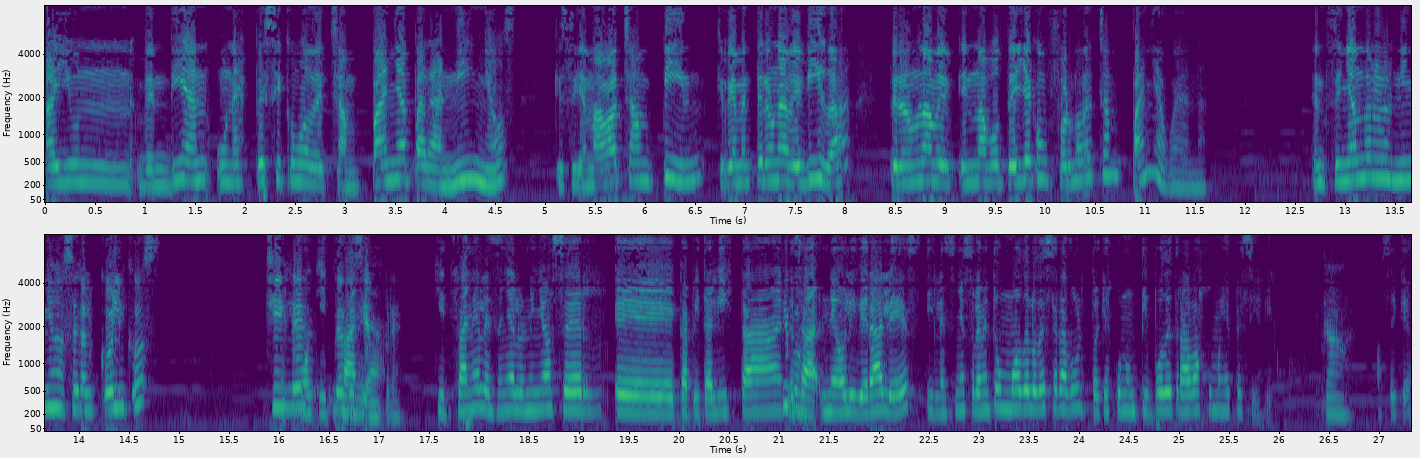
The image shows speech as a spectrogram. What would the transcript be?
Hay un. vendían una especie como de champaña para niños que se llamaba Champín, que obviamente era una bebida, pero en una, en una botella con forma de champaña, weá. Enseñándole a los niños a ser alcohólicos. Chile desde siempre. Kitsania le enseña a los niños a ser eh, capitalistas, o sea, neoliberales, y le enseña solamente un modelo de ser adulto, que es con un tipo de trabajo muy específico. Así que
